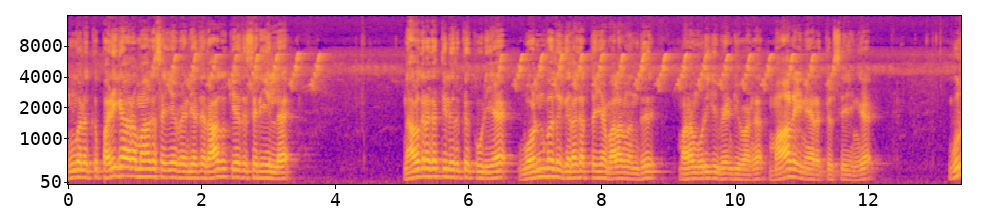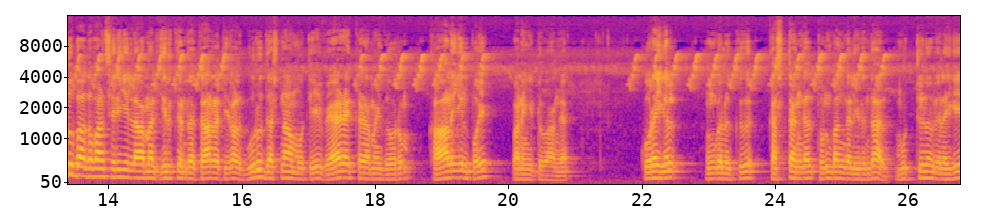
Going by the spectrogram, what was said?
உங்களுக்கு பரிகாரமாக செய்ய வேண்டியது ராகு கேது சரியில்லை? நவகிரகத்தில் இருக்கக்கூடிய ஒன்பது கிரகத்தையும் வலம் வந்து மனமுருகி வேண்டிவாங்க மாலை நேரத்தில் செய்யுங்க. குரு பகவான் சரியில்லாமல் இருக்கின்ற காரணத்தினால் குரு தட்சிணாமூர்த்தியை வேலைக்கிழமை தோறும் காலையில் போய் வணங்கிட்டு வாங்க. குறைகள் உங்களுக்கு கஷ்டங்கள் துன்பங்கள் இருந்தால் முற்றிலும் விலகி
